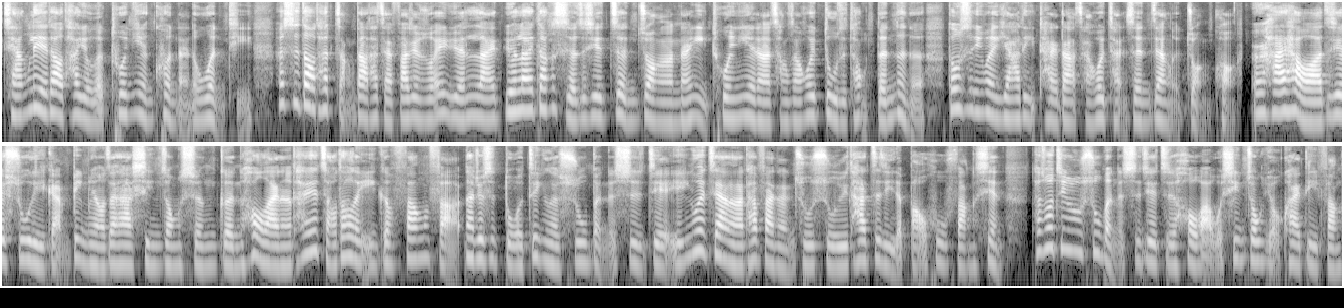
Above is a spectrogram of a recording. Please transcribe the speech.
强烈到他有了吞咽困难的问题。但是到他长大，他才发现说，哎，原来原来当时的这些症状啊，难以吞咽啊，常常会肚子等等的，都是因为压力太大才会产生这样的状况。而还好啊，这些疏离感并没有在他心中生根。后来呢，他也找到了一个方法，那就是躲进了书本的世界。也因为这样啊，他发展出属于他自己的保护防线。他说，进入书本的世界之后啊，我心中有块地方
